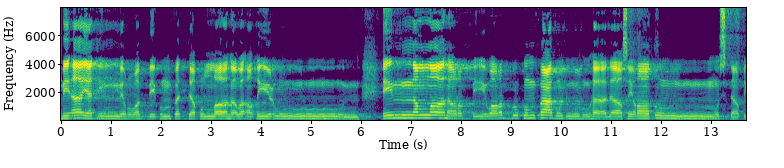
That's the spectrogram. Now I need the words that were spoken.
بآية من ربكم فاتقوا الله وأطيعون. إن الله ربي وربكم فاعبدوه هذا صراط مستقيم.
